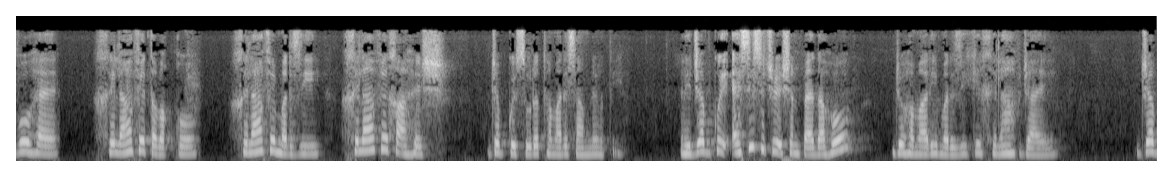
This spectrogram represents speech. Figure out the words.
وہ ہے خلاف توقع، خلاف مرضی، خلاف خواہش۔ جب کوئی صورت ہمارے سامنے ہوتی ہے یعنی جب کوئی ایسی سچویشن پیدا ہو جو ہماری مرضی کے خلاف جائے۔ جب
